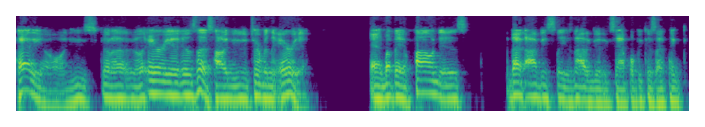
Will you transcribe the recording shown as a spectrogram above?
patio and he's gonna the area is this. How do you determine the area? And what they have found is that obviously is not a good example because I think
